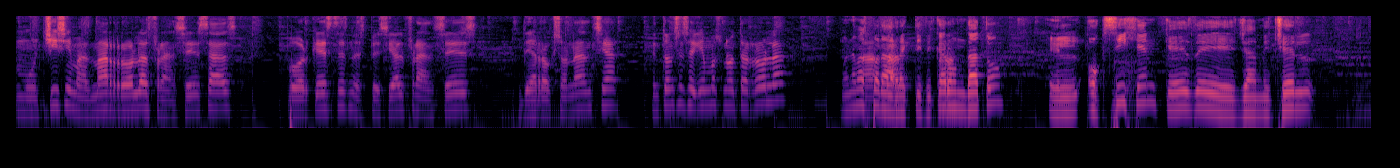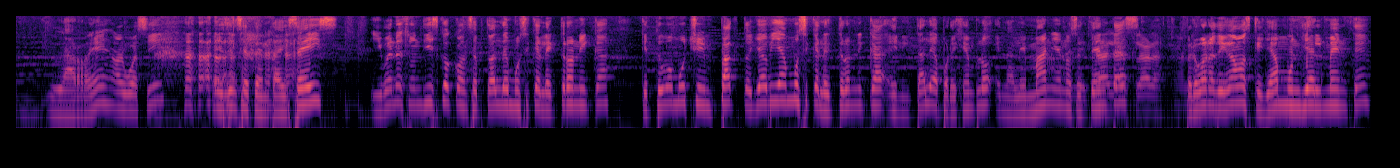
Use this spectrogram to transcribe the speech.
muchísimas más rolas francesas, porque este es un especial francés de Roxonancia. Entonces seguimos con otra rola. Bueno, nada más Ah, para va. rectificar Ah. un dato. El Oxygen, que es de Jean-Michel Larré, algo así, es del 76. Y bueno, es un disco conceptual de música electrónica que tuvo mucho impacto. Ya había música electrónica en Italia, por ejemplo, en Alemania en los En Italia, 70s. claro. Pero bueno, digamos que ya mundialmente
